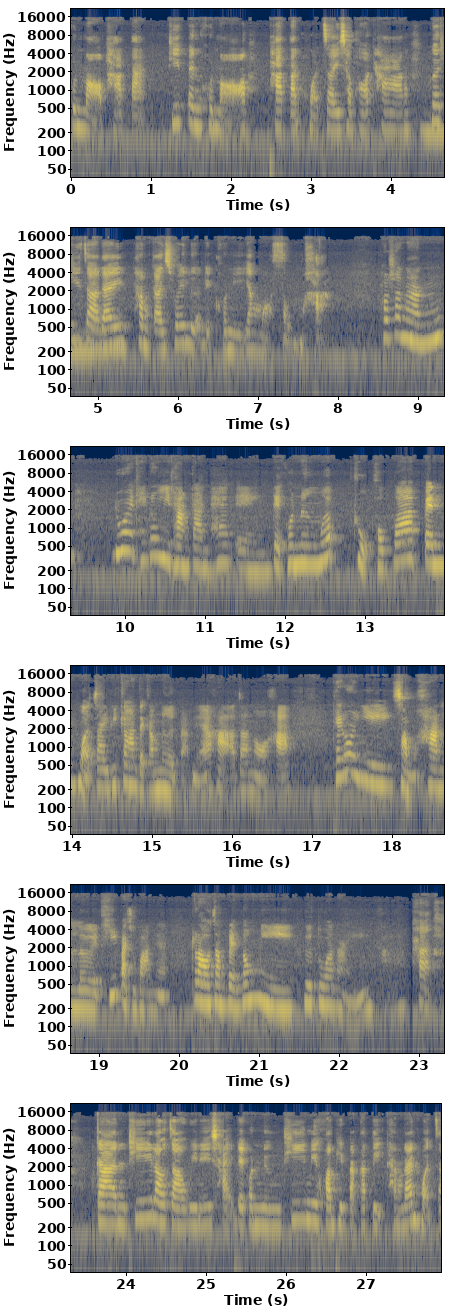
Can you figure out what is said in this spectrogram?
คุณหมอผ่าตัด ที่เป็นคุณหมอผ่าตัดหัวใจเฉพาะทาง เพื่อที่จะได้ทำการช่วยเหลือเด็กคนนี้อย่างเหมาะสมค่ะ เพราะฉะนั้นด้วยเทคโนโลยีทางการแพทย์เอง เด็กคนนึงเมื่อถูกพบว่าเป็นหัวใจพิการแต่กำเนิดแบบเนี้ยค่ะ อาจารย์หนอคะเทคโนโลยีสำคัญเลยที่ปัจจุบันเนี่ยเราจำเป็นต้องมีคือตัวไหนคะค่ะ การที่เราจะวินิจฉัยเด็กคนหนึ่งที่มีความผิดปกติทางด้านหัวใจ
